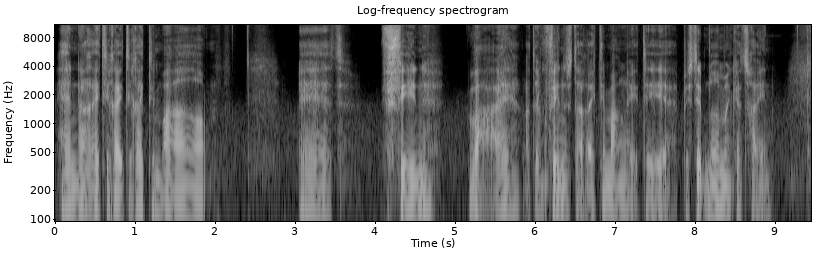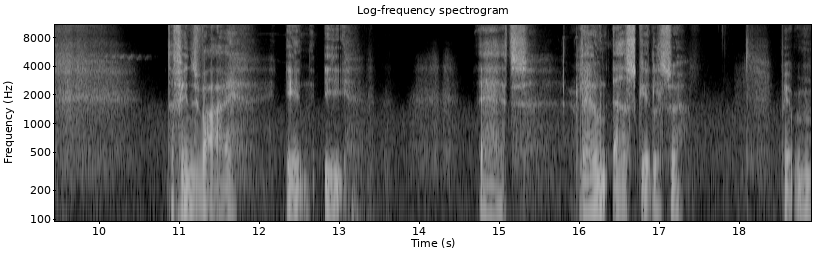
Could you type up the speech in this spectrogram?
handler rigtig, rigtig, rigtig meget om at finde veje, og dem findes der rigtig mange af. Det er bestemt noget, man kan træne. Der findes veje ind i at lave en adskillelse mellem,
